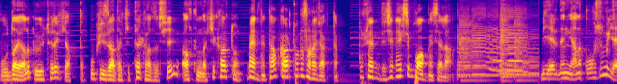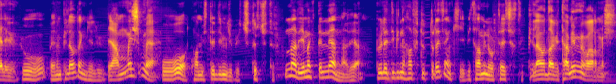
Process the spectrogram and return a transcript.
buğday alıp öğüterek yaptım. Bu pizzadaki tek hazır şey altındaki karton. Ben de tam kartonu soracaktım. Bu senin için eksi puan mesela. Bir yerden yanık kokusu mu geliyor? Yo benim pilavdan geliyor. Yanmış mı? Oo tam istediğim gibi çıtır çıtır. Bunlar yemekten ne anlar ya? Böyle dibini hafif tutturacaksın ki vitamin ortaya çıksın. Pilavda vitamin mi varmış?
